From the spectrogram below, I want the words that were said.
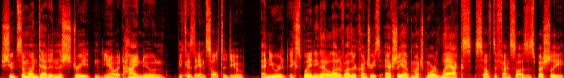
shoot someone dead in the street, you know, at high noon because they insulted you. And you were explaining that a lot of other countries actually have much more lax self-defense laws, especially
